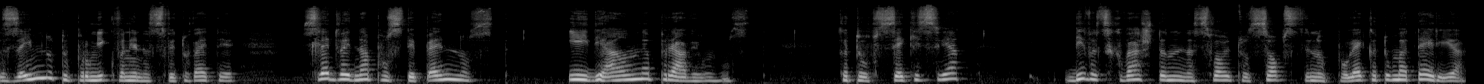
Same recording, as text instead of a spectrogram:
Взаимното проникване на световете следва една постепенност и идеална правилност, като всеки свят бива схващан на своето собствено поле като материя,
